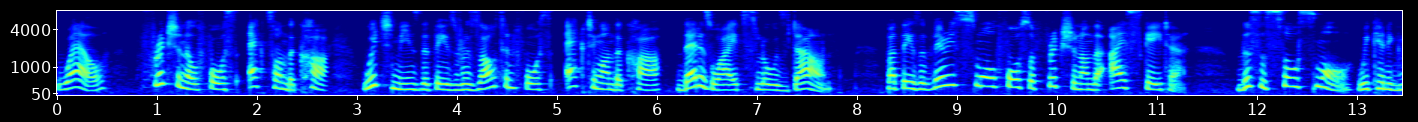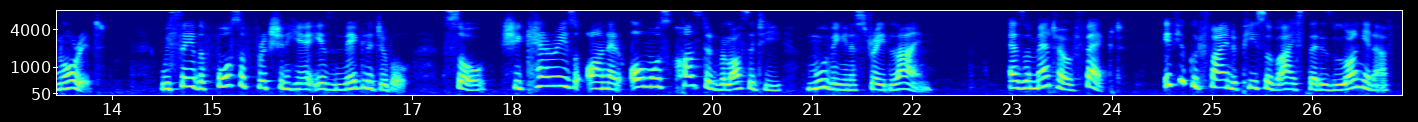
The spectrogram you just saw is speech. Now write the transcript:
Well, frictional force acts on the car, which means that there is resultant force acting on the car, that is why it slows down. But there is a very small force of friction on the ice skater, this is so small, we can ignore it. We say the force of friction here is negligible, so she carries on at almost constant velocity, moving in a straight line. As a matter of fact, if you could find a piece of ice that is long enough,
